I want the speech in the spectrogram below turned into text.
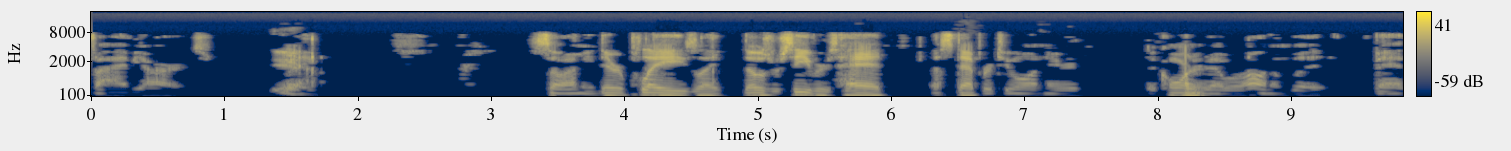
five yards? Yeah. so I mean, there were plays like those receivers had a step or two on their the corner that were on them, but bad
